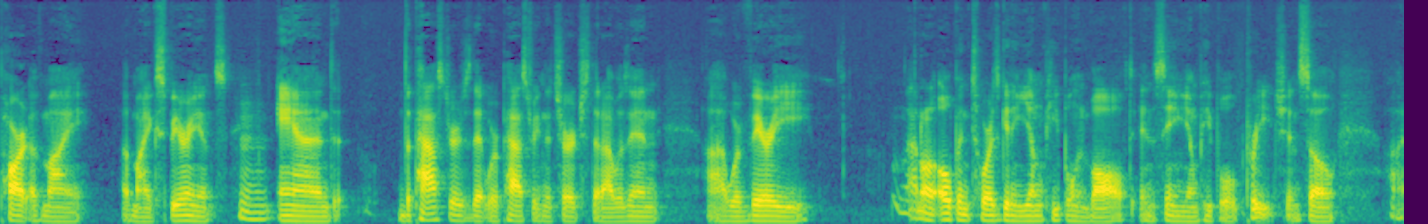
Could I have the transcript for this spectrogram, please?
part of my of my experience. And the pastors that were pastoring the church that I was in uh, were very I don't know, open towards getting young people involved and seeing young people preach. And so uh,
